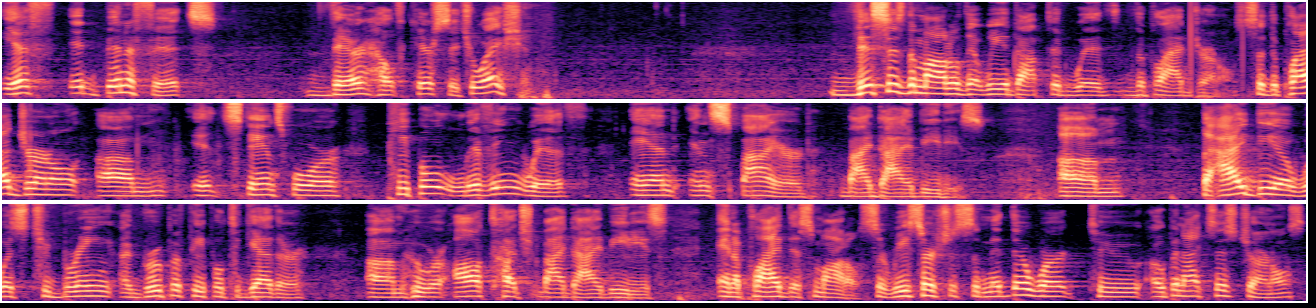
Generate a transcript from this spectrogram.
if it benefits their healthcare situation. This is the model that we adopted with the Plaid Journal. So the Plaid Journal, um, it stands for People Living with and Inspired by Diabetes. Um, the idea was to bring a group of people together um, who were all touched by diabetes and applied this model. So researchers submit their work to open access journals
